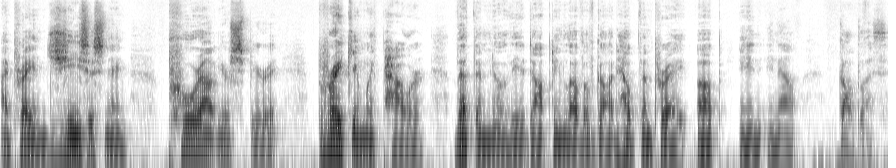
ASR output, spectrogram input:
I pray in Jesus' name, pour out your spirit, break in with power. Let them know the adopting love of God. Help them pray up, in, and out. God bless.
